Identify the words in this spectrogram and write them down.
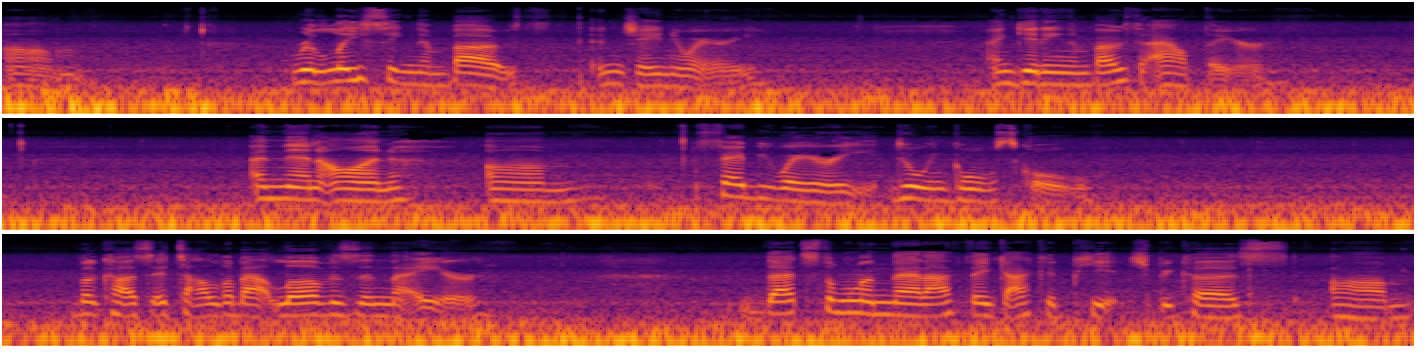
um, releasing them both in January and getting them both out there. And then on um, February, doing Ghoul School because it's all about love is in the air. That's the one that I think I could pitch because um,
